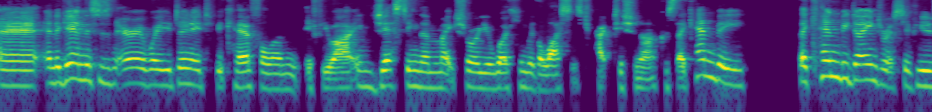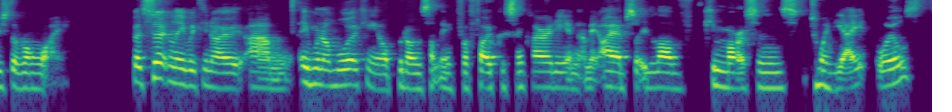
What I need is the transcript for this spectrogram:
And, and again, this is an area where you do need to be careful. And if you are ingesting them, make sure you're working with a licensed practitioner because they can be they can be dangerous if used the wrong way. But certainly, with you know, um, even when I'm working, I'll put on something for focus and clarity. And I mean, I absolutely love Kim Morrison's 28 oils.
